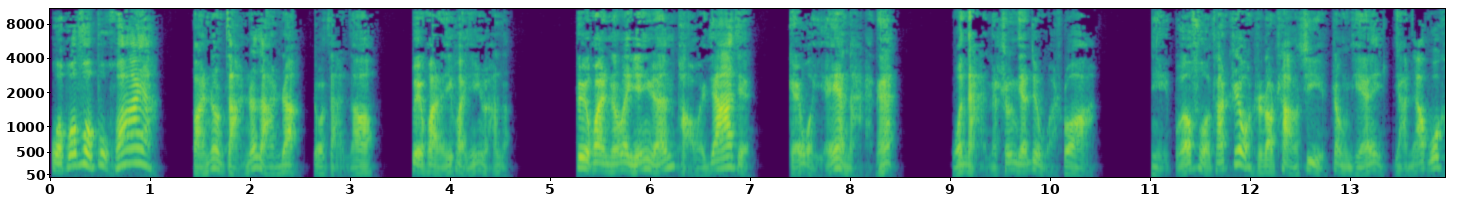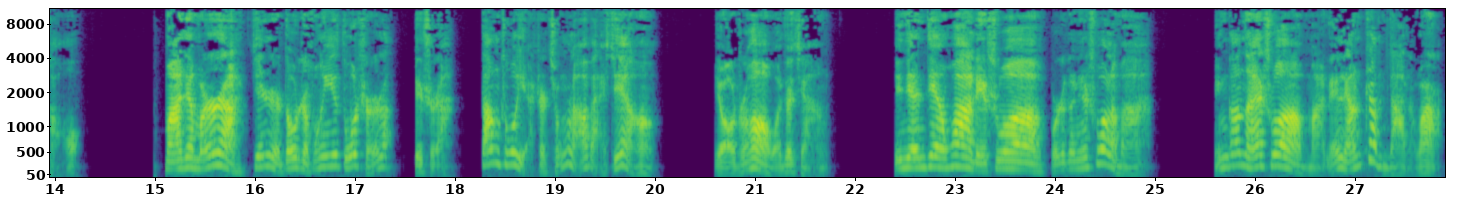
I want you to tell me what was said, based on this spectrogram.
我伯父不花呀，反正攒着攒着就攒到兑换了一块银元了，兑换成了银元，跑回家去给我爷爷奶奶。我奶奶生前对我说啊。你伯父他只有知道唱戏挣钱养家糊口，马家门啊，今日都是丰衣足食了。其实啊，当初也是穷老百姓。有时候我就想，今天电话里说不是跟您说了吗？您刚才说马连良这么大的腕儿，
